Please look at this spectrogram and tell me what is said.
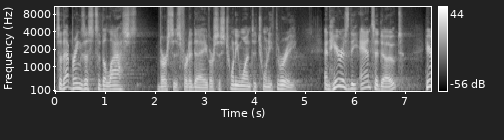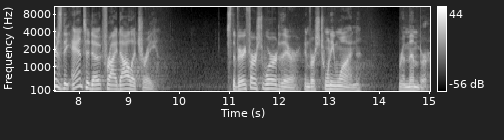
So that brings us to the last verses for today, verses 21 to 23. And here is the antidote. Here's the antidote for idolatry. It's the very first word there in verse 21 remember.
